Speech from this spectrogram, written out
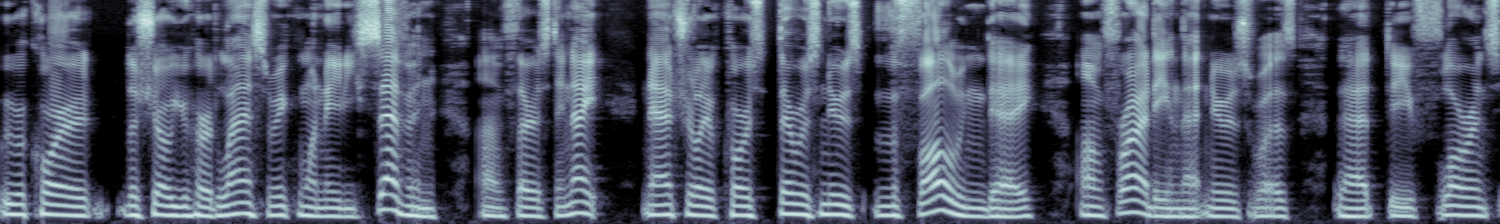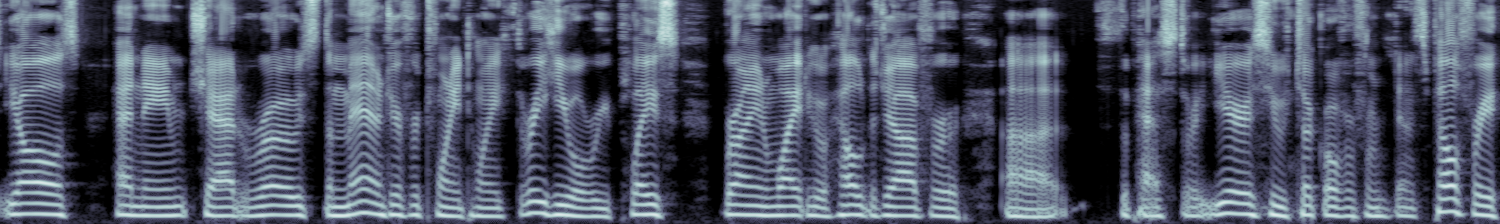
we recorded the show you heard last week, 187, on Thursday night. Naturally, of course, there was news the following day on Friday, and that news was that the Florence Y'alls had named Chad Rhodes the manager for 2023. He will replace Brian White, who held the job for uh, the past three years, who took over from Dennis Pelfrey,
